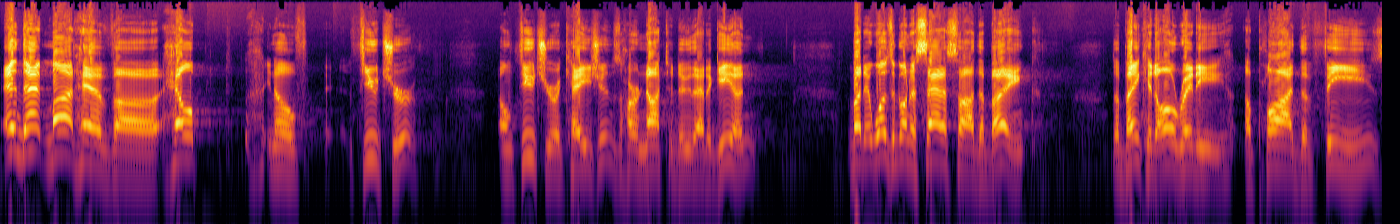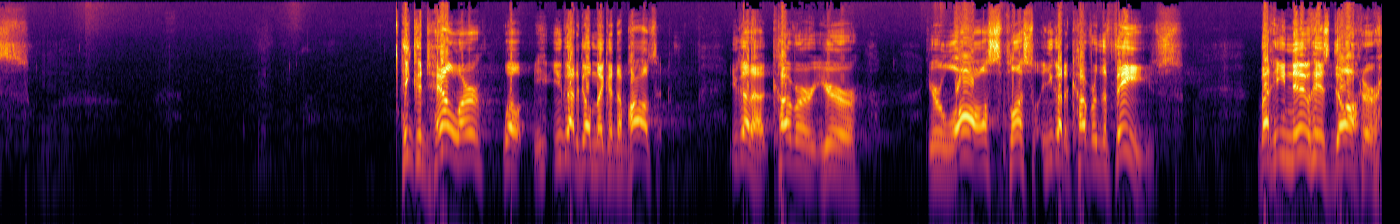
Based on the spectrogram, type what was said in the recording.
And that might have uh, helped, you know, future, on future occasions, her not to do that again. But it wasn't going to satisfy the bank. The bank had already applied the fees. He could tell her, well, you, you got to go make a deposit. You got to cover your, your loss, plus you got to cover the fees. But he knew his daughter.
